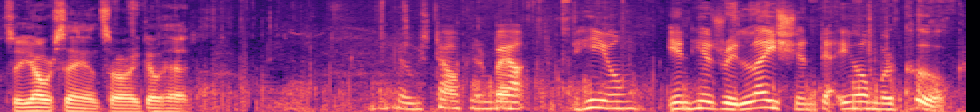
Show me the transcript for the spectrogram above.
So y'all were saying, sorry, go ahead. I was talking about him in his relation to Elmer Cook.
